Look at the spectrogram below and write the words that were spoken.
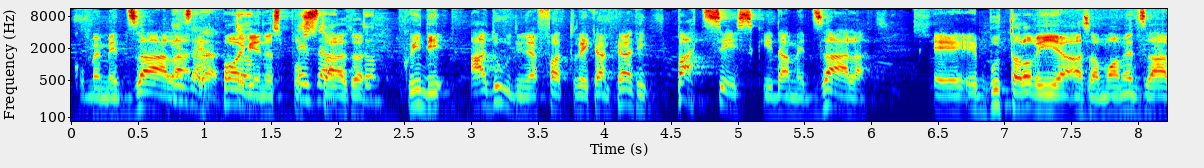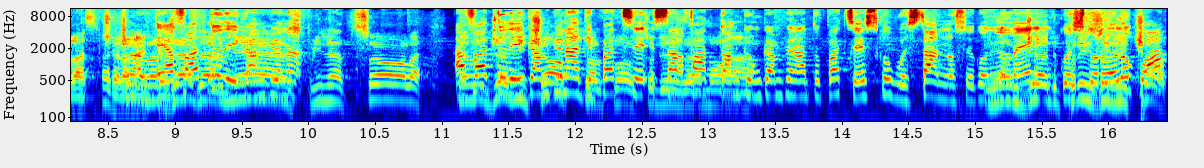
come mezzala e Esatto, poi viene spostato. esatto. Quindi ad Udine ha fatto dei campionati pazzeschi da mezzala e, e buttalo via a Samoa mezzala, sinceramente. E ha fatto dei campionati-. Ha fatto dei campionati pazzeschi. ha fatto anche un campionato pazzesco quest'anno secondo me in questo ruolo qua.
